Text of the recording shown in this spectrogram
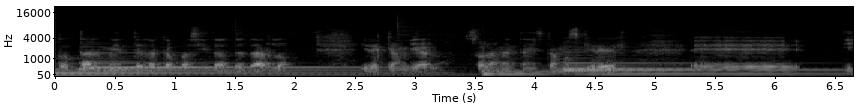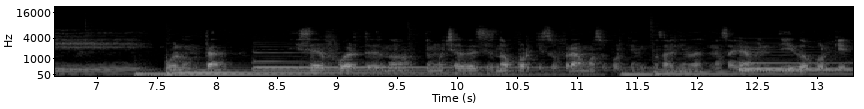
totalmente la capacidad de darlo y de cambiarlo. Solamente necesitamos querer eh, y voluntad y ser fuertes, ¿no? Y muchas veces no porque suframos o porque nos, alguien nos haya mentido, porque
